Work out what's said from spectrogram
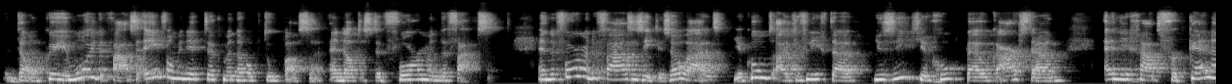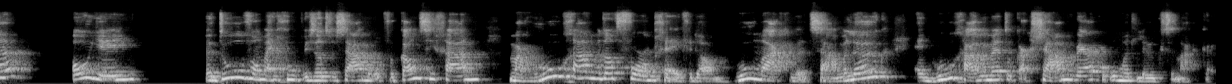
dan kun je mooi de fase 1 van meneer Tuckman erop toepassen. En dat is de vormende fase. En de vormende fase ziet er zo uit. Je komt uit je vliegtuig, je ziet je groep bij elkaar staan en je gaat verkennen, oh jee, het doel van mijn groep is dat we samen op vakantie gaan, maar hoe gaan we dat vormgeven dan? Hoe maken we het samen leuk en hoe gaan we met elkaar samenwerken om het leuk te maken?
